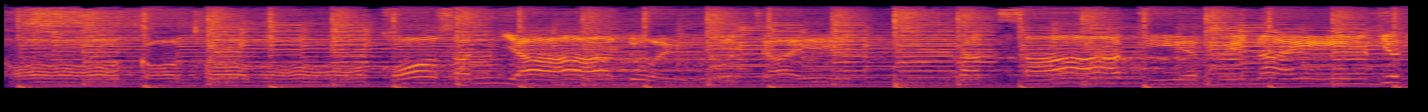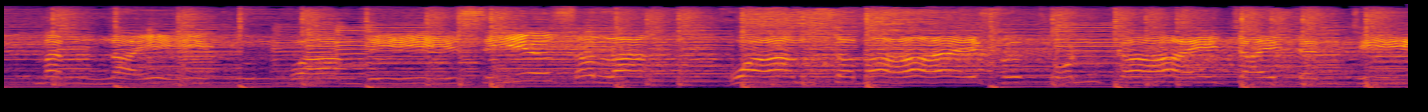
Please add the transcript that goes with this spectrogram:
พกทมขอสัญญาด้วยหัวใจ รักษาเกียรติวินัยยึดมั่นในคุณความดีเสียสละ ความสบายฝึกฝนกายใจเต็มที่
